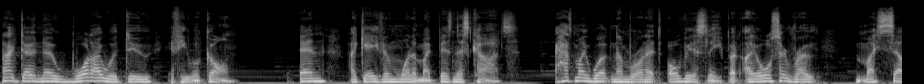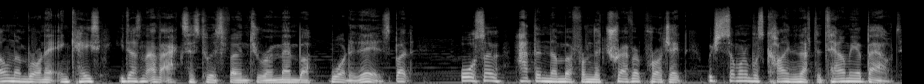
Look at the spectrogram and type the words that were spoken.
and I don't know what I would do if he were gone. Then I gave him one of my business cards. It has my work number on it, obviously, but I also wrote my cell number on it in case he doesn't have access to his phone to remember what it is, but also had the number from the Trevor Project, which someone was kind enough to tell me about,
